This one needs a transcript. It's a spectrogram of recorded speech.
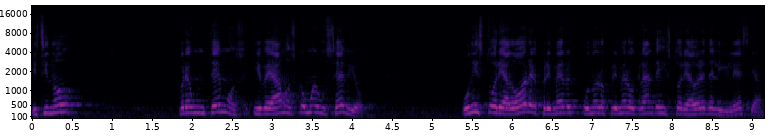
Y si no, preguntemos y veamos cómo Eusebio un historiador, el primer, uno de los primeros grandes historiadores de la iglesia,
